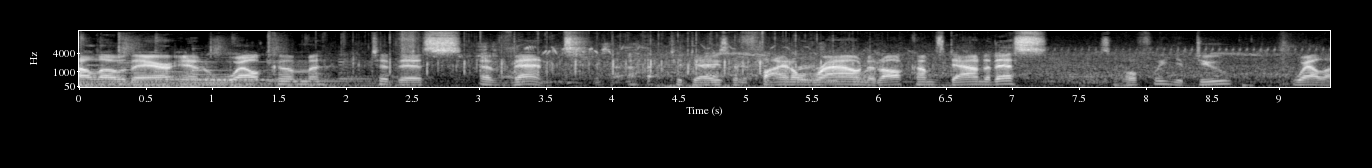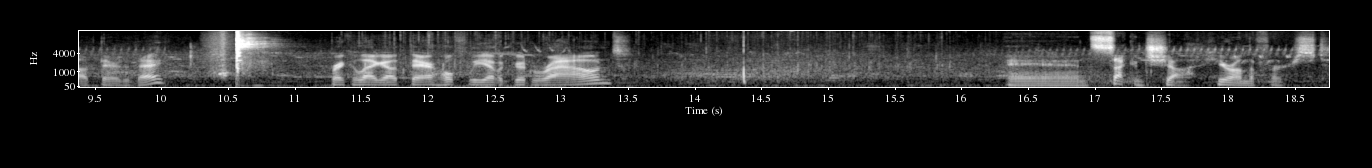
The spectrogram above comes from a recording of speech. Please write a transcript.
Hello there and welcome to this event. Today's the final round. It all comes down to this. So hopefully you do well out there today. Break a leg out there. Hopefully you have a good round. And second shot here on the first.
